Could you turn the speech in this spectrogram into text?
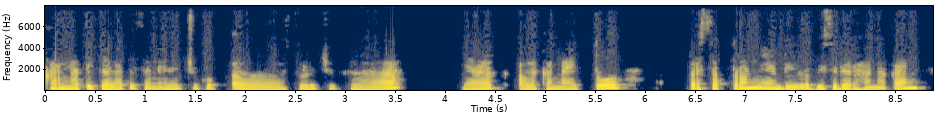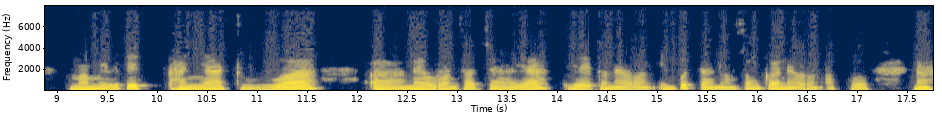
karena tiga lapisan ini cukup uh, sulit juga, ya, oleh karena itu perseptron yang lebih sederhanakan memiliki hanya dua uh, neuron saja ya, yaitu neuron input dan langsung ke neuron output. Nah,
